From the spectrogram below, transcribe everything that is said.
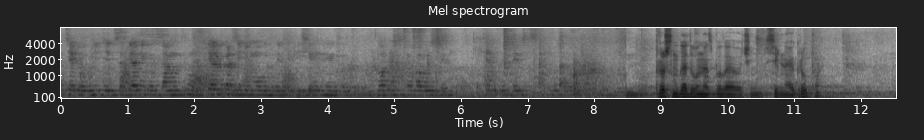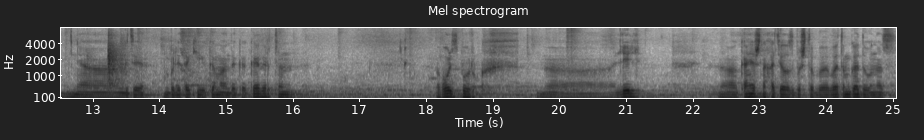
хотели увидеть соперников там, ну, в первой корзине могут быть такие сильные, как Дортмундская Боруссия. Хотели бы встретиться. В прошлом году у нас была очень сильная группа, э, где были такие команды, как Эвертон, Вольсбург, э, Лиль. Э, Конечно, хотелось бы, чтобы в этом году у нас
